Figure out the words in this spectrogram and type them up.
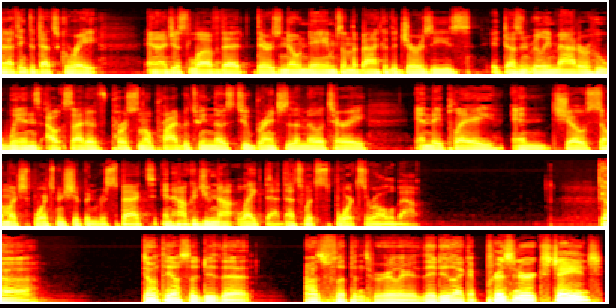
And I think that that's great. And I just love that there's no names on the back of the jerseys. It doesn't really matter who wins outside of personal pride between those two branches of the military. And they play and show so much sportsmanship and respect. And how could you not like that? That's what sports are all about. Uh, don't they also do that? I was flipping through earlier. They do like a prisoner exchange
